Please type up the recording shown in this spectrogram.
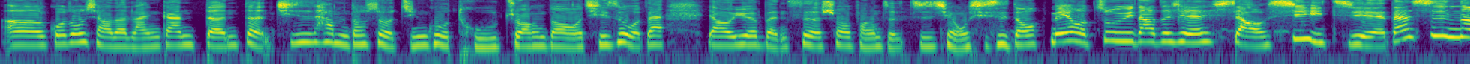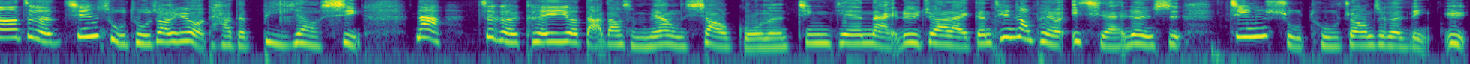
呃国中小的栏杆等等，其实他们都是有经过涂装的哦。其实我在邀约本次的受访者之前，我其实都没有注意到这些小细节。但是呢，这个金属涂装又有它的必要性。那这个可以又达到什么样的效果呢？今天奶绿就要来跟听众朋友一起来认识金属涂装这个领域。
